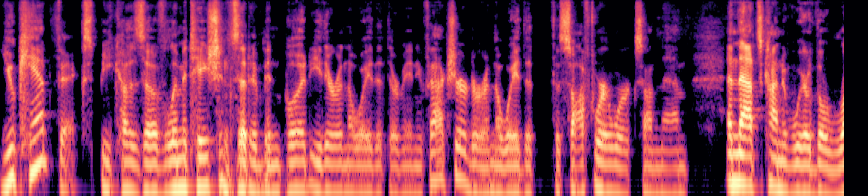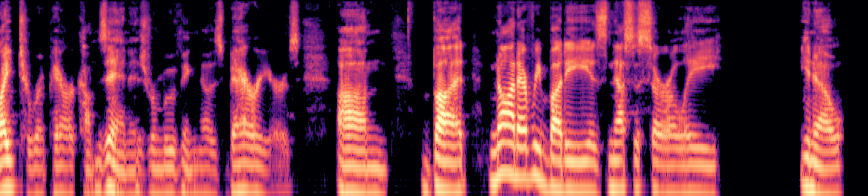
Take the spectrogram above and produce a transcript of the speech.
you can't fix because of limitations that have been put either in the way that they're manufactured or in the way that the software works on them. And that's kind of where the right to repair comes in is removing those barriers. Um, but not everybody is necessarily you know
